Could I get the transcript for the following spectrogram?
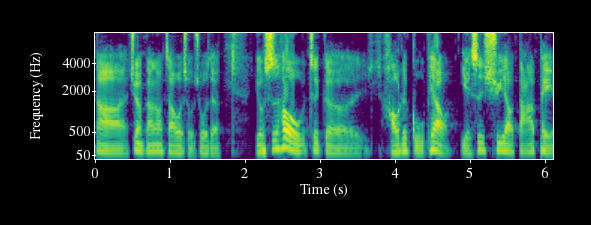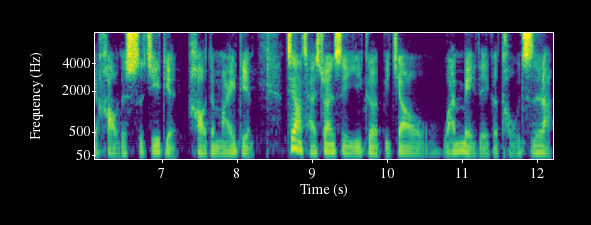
那就像刚刚赵伟所说的，有时候这个好的股票也是需要搭配好的时机点、好的买点，这样才算是一个比较完美的一个投资啦。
